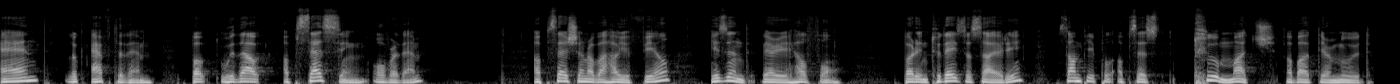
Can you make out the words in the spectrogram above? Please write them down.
and look after them, but without obsessing over them. Obsession about how you feel isn't very helpful. But in today's society, some people obsess too much about their mood.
